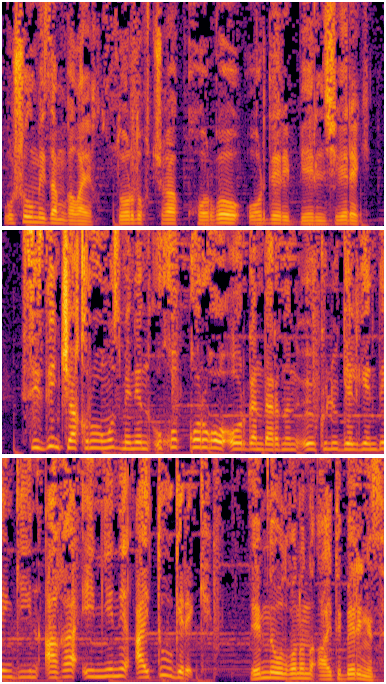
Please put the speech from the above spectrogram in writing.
Ушул мыйзамга ылайык зордукчуга коргоо ордери берилиши керек сиздин чакырууңуз менен укук коргоо органдарынын өкүлү келгенден кийин ага эмнени айтуу керек? Эмне болгонун айтып бериңиз.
